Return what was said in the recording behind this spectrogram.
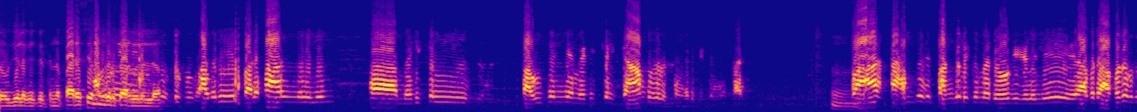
രോഗികളൊക്കെ കിട്ടുന്നത്? പരസ്യമൊന്നും കൊടുക്കാറില്ലല്ലോ. അവർ പല ഭാഗങ്ങളിലും മെഡിക്കൽ സൗജന്യ മെഡിക്കൽ ക്യാമ്പുകൾ സംഘടിപ്പിക്കുന്നുണ്ട്. അപ്പൊ ആ ക്യാമ്പിൽ പങ്കെടുക്കുന്ന രോഗികളിൽ അവർ അവരവർ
